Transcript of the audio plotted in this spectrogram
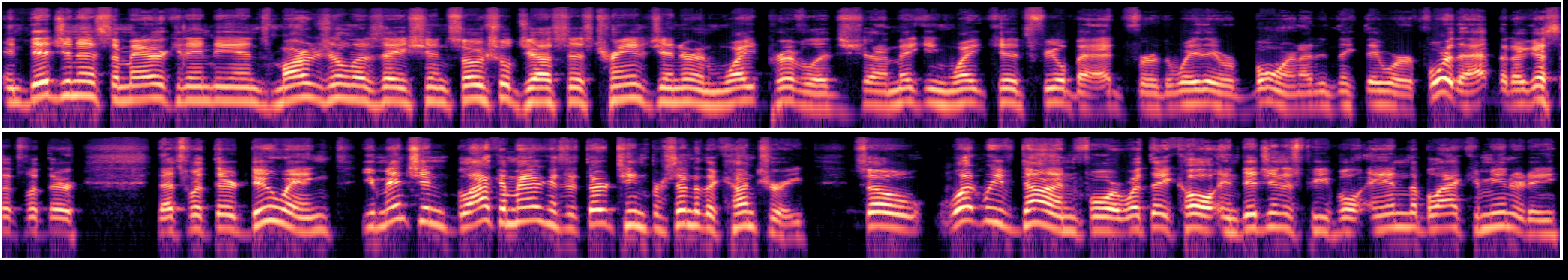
indigenous American Indians, marginalization, social justice, transgender, and white privilege, uh, making white kids feel bad for the way they were born. I didn't think they were for that, but I guess that's what they're that's what they're doing. You mentioned Black Americans are 13% of the country. So, what we've done for what they call indigenous people and the black community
